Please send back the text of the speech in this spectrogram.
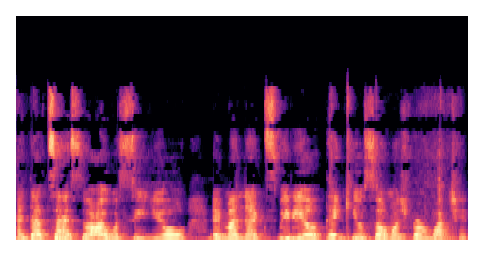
and that's it. So i will see you in my next video. Thank you so much for watching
